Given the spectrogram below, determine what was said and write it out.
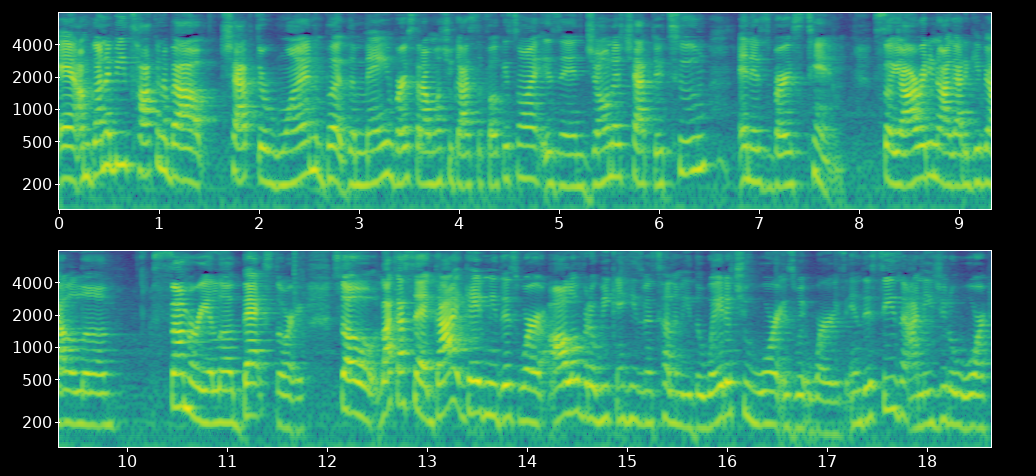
And I'm going to be talking about chapter 1, but the main verse that I want you guys to focus on is in Jonah chapter 2 and it's verse 10. So y'all already know I got to give y'all a little summary, a little backstory. So, like I said, God gave me this word all over the weekend. He's been telling me the way that you war is with words. In this season, I need you to war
